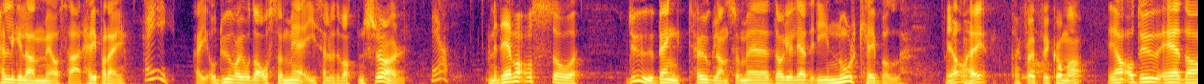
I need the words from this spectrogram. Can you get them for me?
Helgeland, med oss her. Hei på deg. Hei. Hei. Og du var jo da også med i selve debatten sjøl. Ja. Men det var også du, Bengt Haugland, som er daglig leder i Norcable. Ja, hei. Takk for at vi fikk komme. Ja, og du er da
